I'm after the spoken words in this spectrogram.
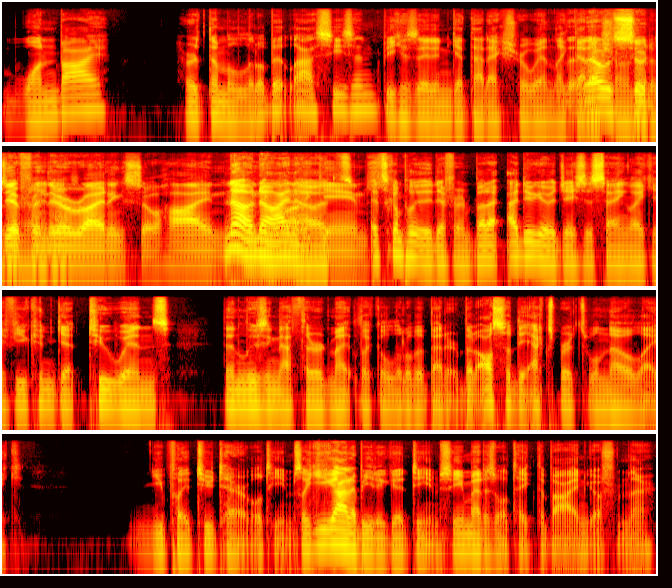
one by hurt them a little bit last season because they didn't get that extra win. Like that, that, was so different. really they were riding so high. No, no, I know it's, games. it's completely different. But I, I do get what Jayce is saying. Like if you can get two wins, then losing that third might look a little bit better. But also the experts will know like you play two terrible teams. Like you got to beat a good team, so you might as well take the bye and go from there.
